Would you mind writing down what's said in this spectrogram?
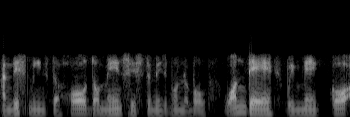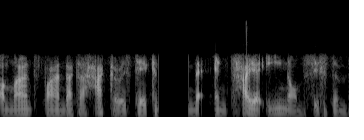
and this means the whole domain system is vulnerable. One day, we may go online to find that a hacker has taken the entire enom system,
